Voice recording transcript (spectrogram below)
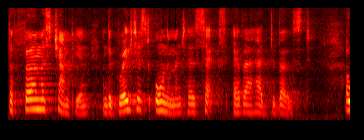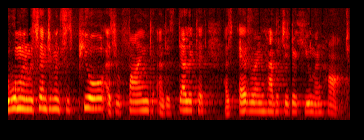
the firmest champion and the greatest ornament her sex ever had to boast. A woman with sentiments as pure, as refined, and as delicate as ever inhabited a human heart.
